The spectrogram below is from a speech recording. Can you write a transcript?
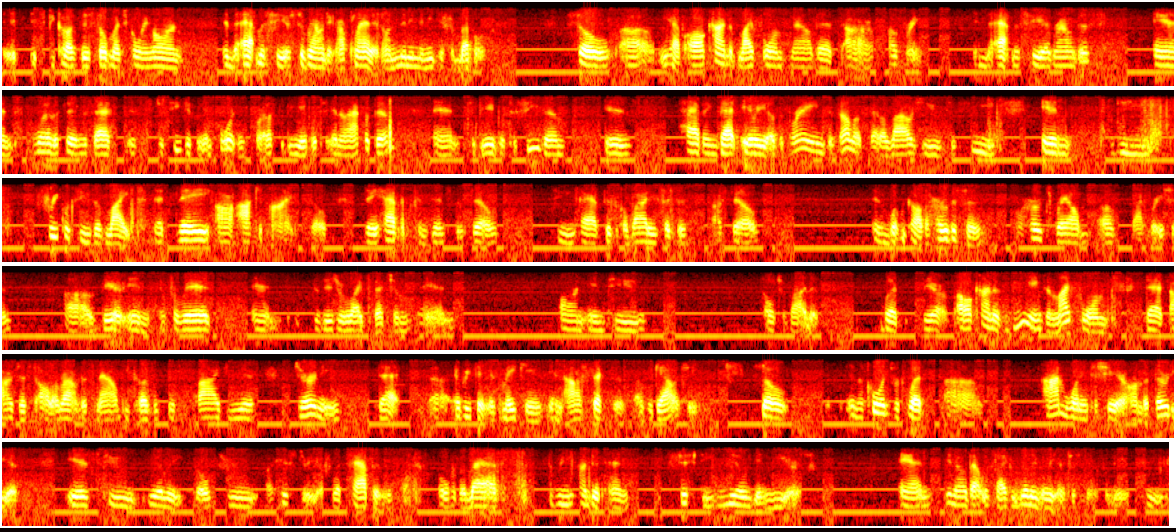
it, it's because there's so much going on in the atmosphere surrounding our planet on many, many different levels. So uh, we have all kind of life forms now that are hovering in the atmosphere around us. And one of the things that is strategically important for us to be able to interact with them and to be able to see them is having that area of the brain develop that allows you to see in the frequencies of light that they are occupying. So they haven't condensed themselves to have physical bodies such as ourselves in what we call the Hertzian or Hertz realm of vibration. Uh, they're in infrared and the visual light spectrum and on into ultraviolet. But there are all kind of beings and life forms that are just all around us now because of this five-year journey that uh, everything is making in our sector of the galaxy. So, in accordance with what uh, I'm wanting to share on the 30th, is to really go through a history of what's happened over the last 350 million years. And, you know, that was like really, really interesting for me to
